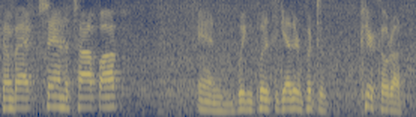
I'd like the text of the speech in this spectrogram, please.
Come back, sand the top off, and we can put it together and put the clear coat on.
